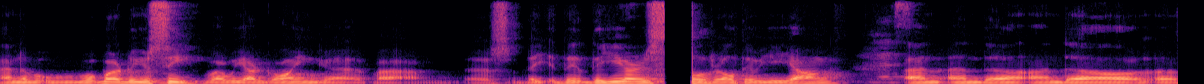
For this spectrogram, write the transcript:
and where do you see where we are going? Uh, uh, the, the, the year is still relatively young. Yes. And and uh, and uh, uh,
